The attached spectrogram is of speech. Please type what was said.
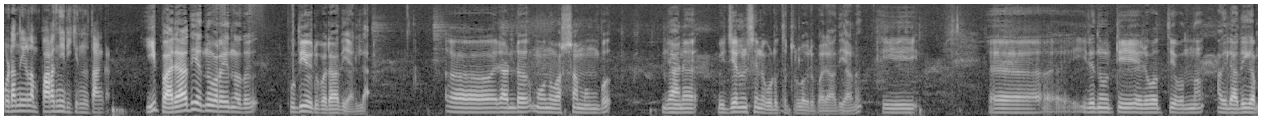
ഉടനീളം പറഞ്ഞിരിക്കുന്നത് താങ്കൾ. ഈ പരാതി എന്ന് പറയുന്നത് പുതിയൊരു പരാതിയല്ല. രണ്ട് മൂന്ന് വർഷം മുമ്പ് ഞാൻ വിജിലൻസിന് കൊടുത്തിട്ടുള്ള ഒരു പരാതിയാണ്. ഈ ഇരുന്നൂറ്റി എഴുപത്തി ഒന്ന് അതിലധികം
